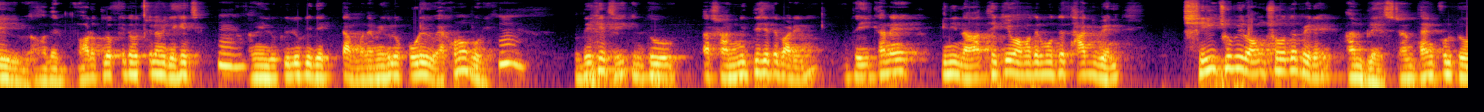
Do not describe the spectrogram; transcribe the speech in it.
এই আমাদের ভরতলক্ষ্মীতে হচ্ছিল আমি দেখেছি। আমি লুকিয়ে লুকিয়ে দেখতাম মানে আমি এগুলো করিও এখনও করি দেখেছি কিন্তু তার সান্নিধ্যে যেতে পারিনি। কিন্তু এইখানে তিনি না থেকেও আমাদের মধ্যে থাকবেন সেই ছবির অংশ হতে পেরে I am blessed I am thankful to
